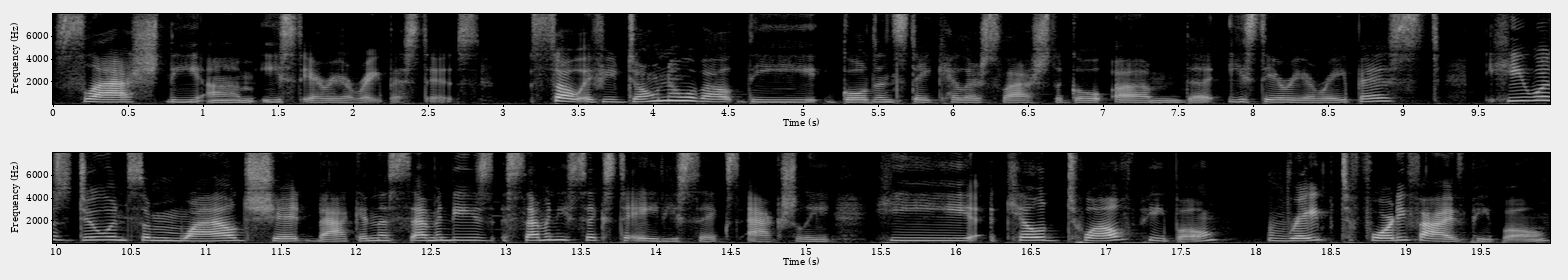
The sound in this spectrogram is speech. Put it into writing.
slash the um, East Area Rapist is. So, if you don't know about the Golden State Killer slash the go- um, the East Area Rapist, he was doing some wild shit back in the 70s, 76 to 86 actually. He killed 12 people, raped 45 people,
